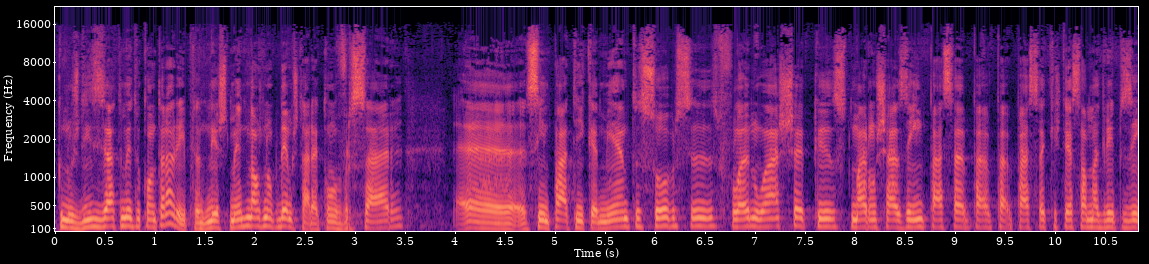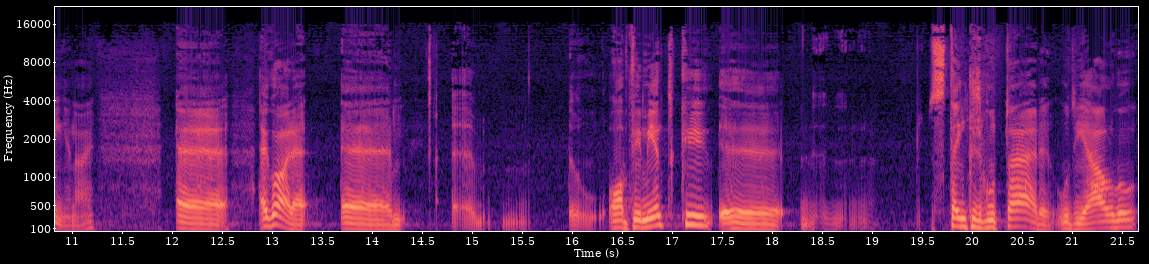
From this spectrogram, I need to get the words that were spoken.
que nos diz exatamente o contrário. E, portanto, neste momento nós não podemos estar a conversar uh, simpaticamente sobre se fulano acha que se tomar um chazinho passa, pa, pa, passa que isto é só uma gripezinha, não é? Uh, agora, obviamente que uh, se tem que esgotar o diálogo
